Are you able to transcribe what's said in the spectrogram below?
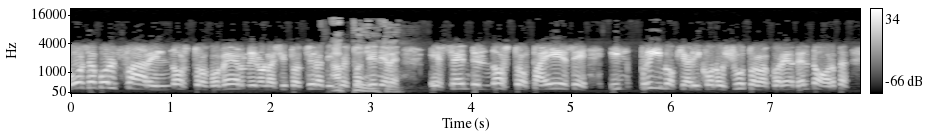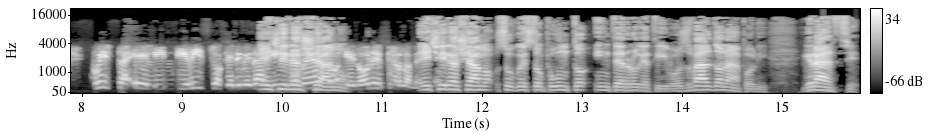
cosa vuol fare il nostro governo in una situazione di questo genere, essendo il nostro paese il primo che ha riconosciuto la Corea del Nord? Questo è l'indirizzo che deve dare e il lasciamo, e non il Parlamento. E ci lasciamo su questo punto interrogativo. Svaldo Napoli, grazie.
